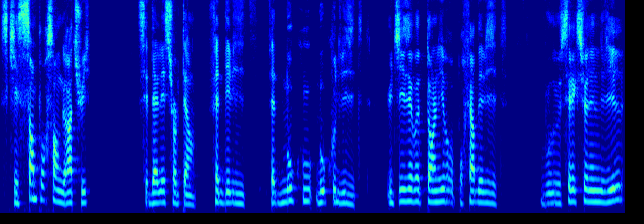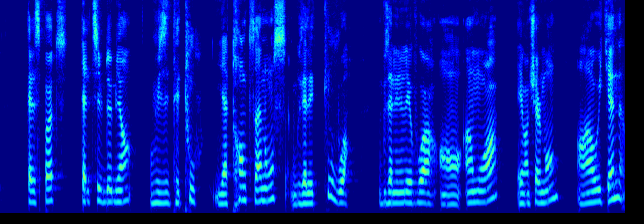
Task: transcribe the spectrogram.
ce qui est 100% gratuit, c'est d'aller sur le terrain. Faites des visites. Faites beaucoup, beaucoup de visites. Utilisez votre temps libre pour faire des visites. Vous sélectionnez une ville, tel spot, tel type de bien, vous visitez tout. Il y a 30 annonces, vous allez tout voir. Vous allez les voir en un mois, éventuellement, en un week-end,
